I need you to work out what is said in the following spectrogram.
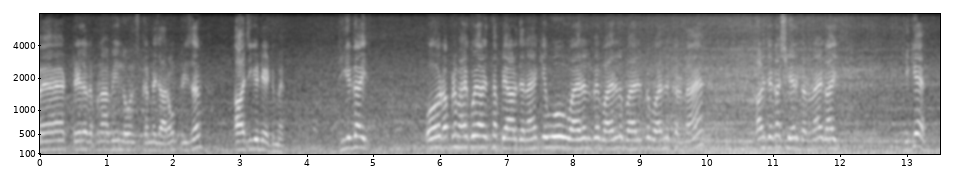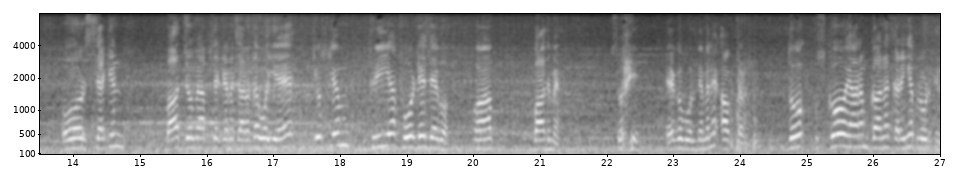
मैं ट्रेलर अपना अभी लॉन्च करने जा रहा हूँ ट्रीज़र आज की डेट में। ठीक है गाइस और अपने भाई को यार इतना प्यार देना है कि वो वायरल पे वायरल वायरल पे वायरल करना है, हर जगह शेयर करना है गाइस ठीक है? और सेकंड बात जो मैं आपसे कहना चाह रहा था वो ये है कि उसके हम थ्री या फोर डेज़ एगो बाद में। सॉरी एगो बोलते हैं मैंने आफ्टर तो उसको यार हम गाना करेंगे अपलोड फिर,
